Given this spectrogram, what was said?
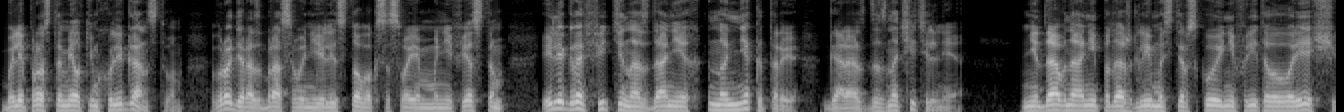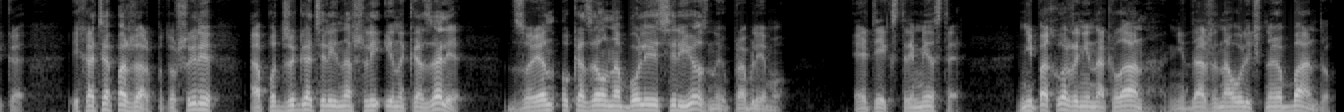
были просто мелким хулиганством, вроде разбрасывания листовок со своим манифестом или граффити на зданиях, но некоторые гораздо значительнее. Недавно они подожгли мастерскую нефритового резчика, и хотя пожар потушили, а поджигателей нашли и наказали, Дзуэн указал на более серьезную проблему. Эти экстремисты не похожи ни на клан, ни даже на уличную банду.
